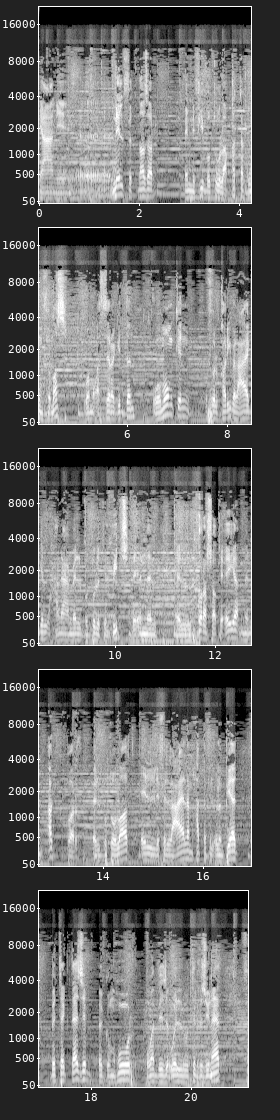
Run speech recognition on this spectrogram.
يعني آه، نلفت نظر إن في بطولة قد تكون في مصر ومؤثرة جدا وممكن في القريب العاجل هنعمل بطولة البيتش لأن ال- الكرة الشاطئية من أكبر البطولات اللي في العالم حتى في الأولمبياد بتجتذب الجمهور والتلفزيونات. ف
